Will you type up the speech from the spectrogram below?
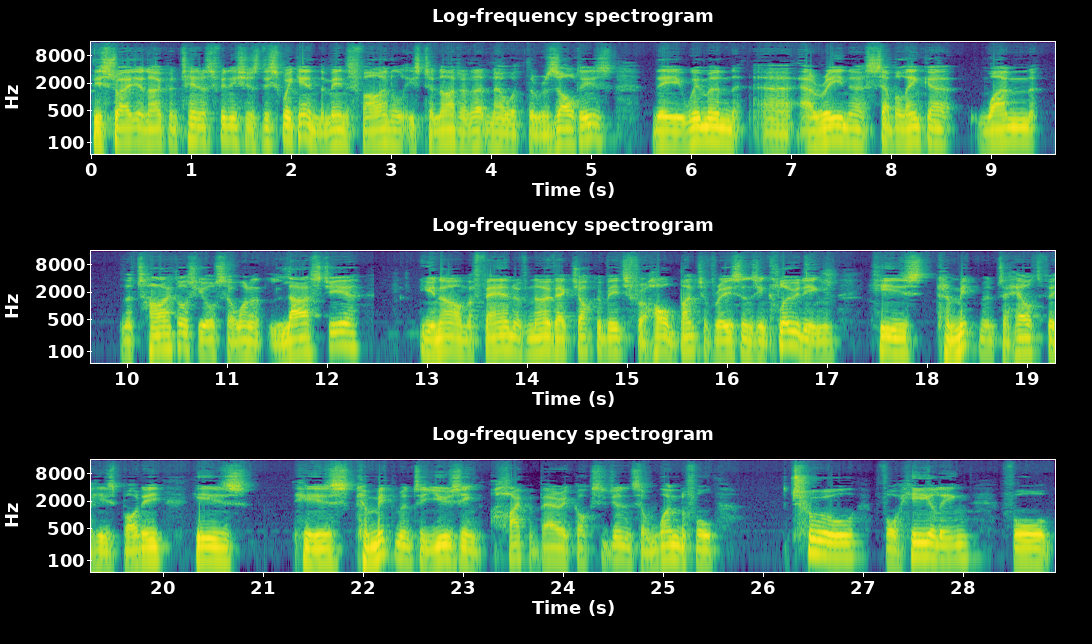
The Australian Open tennis finishes this weekend. The men's final is tonight. I don't know what the result is. The women, uh, Aryna Sabalenka won the title. She also won it last year. You know, I'm a fan of Novak Djokovic for a whole bunch of reasons, including his commitment to health for his body, his his commitment to using hyperbaric oxygen. It's a wonderful tool for healing, for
